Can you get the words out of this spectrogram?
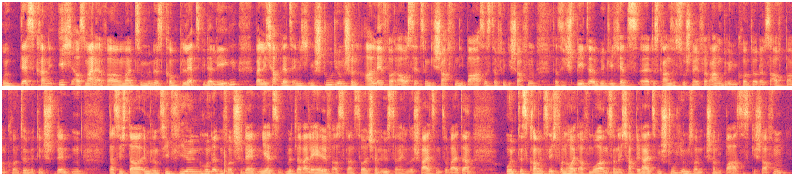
Und das kann ich aus meiner Erfahrung mal zumindest komplett widerlegen, weil ich habe letztendlich im Studium schon alle Voraussetzungen geschaffen, die Basis dafür geschaffen, dass ich später wirklich jetzt äh, das Ganze so schnell voranbringen konnte oder das aufbauen konnte mit den Studenten, dass ich da im Prinzip vielen Hunderten von Studenten jetzt mittlerweile helfe aus ganz Deutschland, Österreich und der Schweiz und so weiter. Und das kam jetzt nicht von heute auf morgen, sondern ich habe bereits im Studium schon die Basis geschaffen,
